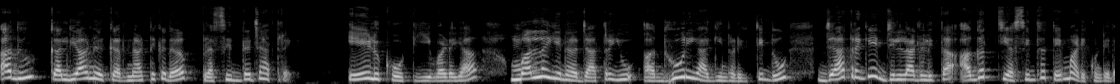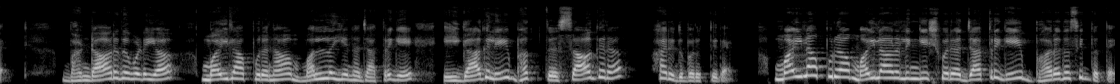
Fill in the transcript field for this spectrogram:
ಅದು ಕಲ್ಯಾಣ ಕರ್ನಾಟಕದ ಪ್ರಸಿದ್ಧ ಜಾತ್ರೆ. ಏಳು ಕೋಟಿ ಒಡೆಯ ಮಲ್ಲಯ್ಯನ ಜಾತ್ರೆಯು ಅದ್ಧೂರಿಯಾಗಿ ನಡೆಯುತ್ತಿದ್ದು, ಜಾತ್ರೆಗೆ ಜಿಲ್ಲಾಡಳಿತ ಅಗತ್ಯ ಸಿದ್ಧತೆ ಮಾಡಿಕೊಂಡಿದೆ. ಭಂಡಾರದ ಒಡೆಯ ಮೈಲಾಪುರನ ಮಲ್ಲಯ್ಯನ ಜಾತ್ರೆಗೆ ಈಗಾಗಲೇ ಭಕ್ತ ಸಾಗರ ಹರಿದು ಬರುತ್ತಿದೆ. ಮೈಲಾಪುರ ಮೈಲಾರಲಿಂಗೇಶ್ವರ ಜಾತ್ರೆಗೆ ಭರದ ಸಿದ್ಧತೆ.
